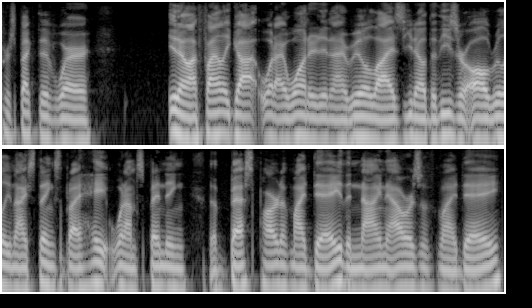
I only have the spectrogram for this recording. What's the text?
perspective where, you know, I finally got what I wanted and I realized, you know, that these are all really nice things, but I hate when I'm spending the best part of my day, the nine hours of my day,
